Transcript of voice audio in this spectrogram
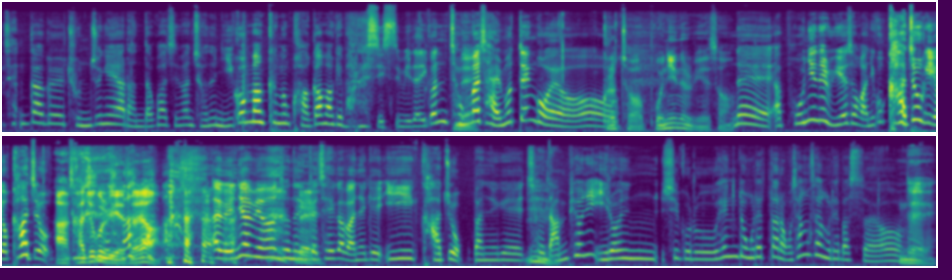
생각을 존중해야 한다고 하지만 저는 이것만큼은 과감하게 말할 수 있습니다. 이건 정말 잘못된 거예요. 네. 그렇죠. 본인을 위해서. 네, 아, 본인을 위해서가 아니고 가족이요, 가족. 아 가족을 위해서요. 아, 왜냐면 저는 네. 그러니까 제가 만약에 이 가족, 만약에 제 음. 남편이 이런 식으로 행동을 했다라고 상상을 해봤어요. 네,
